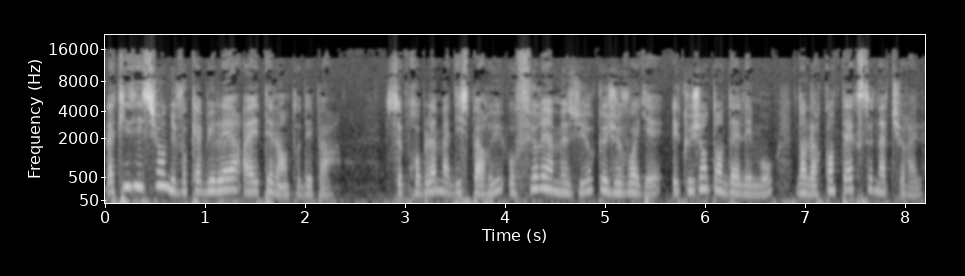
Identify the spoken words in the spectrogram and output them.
L'acquisition du vocabulaire a été lente au départ. Ce problème a disparu au fur et à mesure que je voyais et que j'entendais les mots dans leur contexte naturel.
